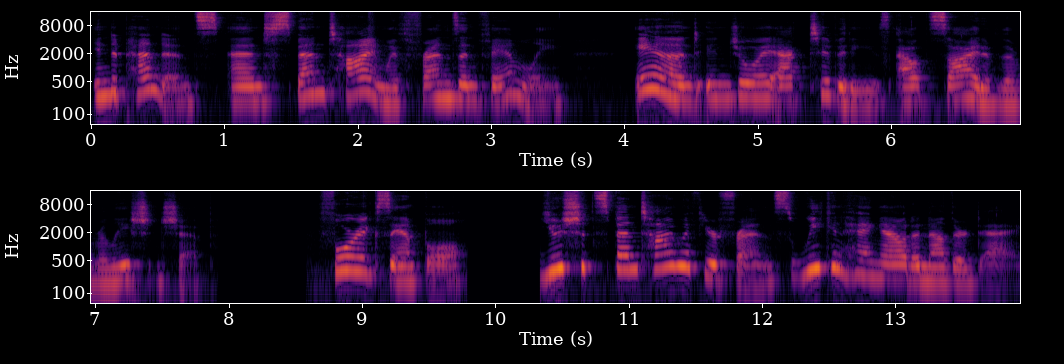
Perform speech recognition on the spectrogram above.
independence and spend time with friends and family and enjoy activities outside of the relationship. For example, you should spend time with your friends. We can hang out another day.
